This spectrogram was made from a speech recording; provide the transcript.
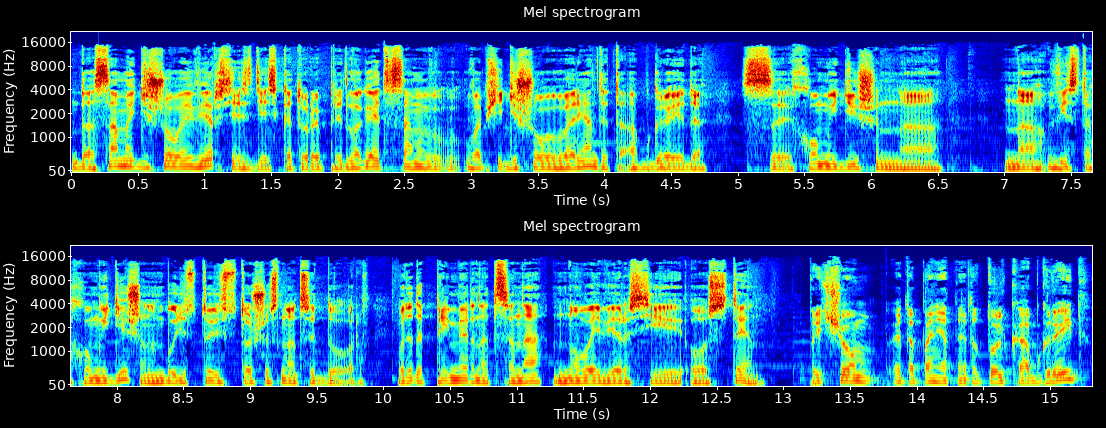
Да, самая дешевая версия здесь, которая предлагается, самый вообще дешевый вариант, это апгрейда с Home Edition на, на Vista Home Edition, он будет стоить 116 долларов. Вот это примерно цена новой версии OS X. Причем, это понятно, это только апгрейд,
